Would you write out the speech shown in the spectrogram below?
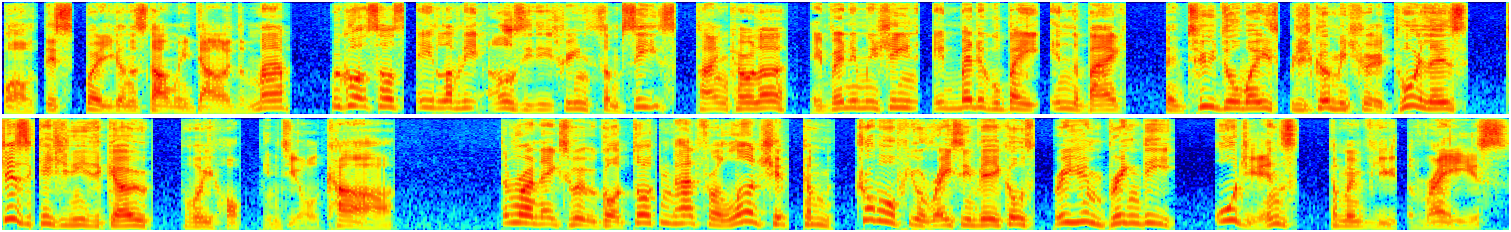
well, this is where you're going to start when you download the map. We've got ourselves a lovely LCD screen, some seats, Clang Cola, a vending machine, a medical bay in the back, then two doorways, which is going to be for your toilets, just in case you need to go before you hop into your car. Then right next to it, we've got a docking pad for a large ship, come drop off your racing vehicles, or even bring the audience come and view the race.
